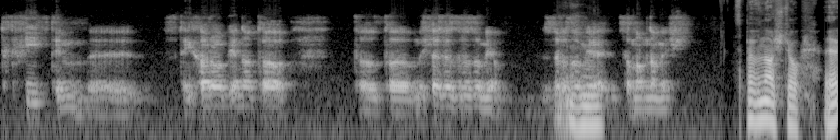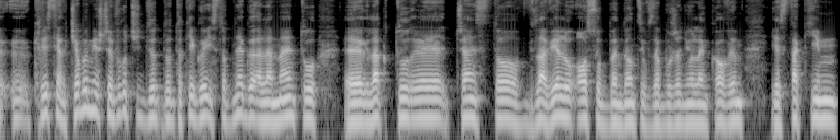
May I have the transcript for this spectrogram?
tkwi w, tym, y, w tej chorobie, no to, to, to myślę, że zrozumie, zrozumie co mam na myśli. Z pewnością. E, e, Krystian, chciałbym jeszcze wrócić do, do takiego istotnego elementu, e, dla który często dla wielu osób będących w zaburzeniu lękowym jest takim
